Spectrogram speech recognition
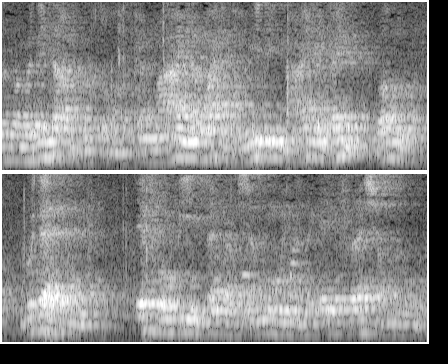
لما بديت أخد دكتوراه كان معايا واحد زميلي معايا جاي برضه جداد يعني FOB زي ما بيسموه هنا ده جاي موجود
